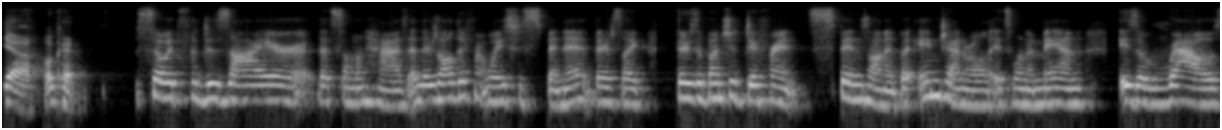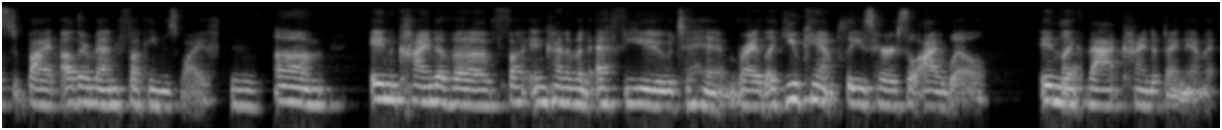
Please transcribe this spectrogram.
Yeah, okay so it's the desire that someone has and there's all different ways to spin it there's like there's a bunch of different spins on it but in general it's when a man is aroused by other men fucking his wife mm-hmm. um in kind of a in kind of an fu to him right like you can't please her so i will in like yeah. that kind of dynamic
